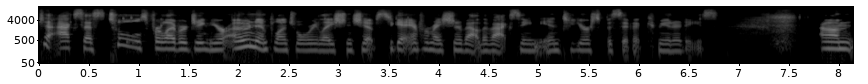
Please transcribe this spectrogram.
to access tools for leveraging your own influential relationships to get information about the vaccine into your specific communities. Um,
